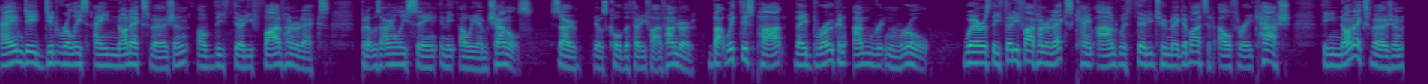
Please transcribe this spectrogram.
AMD did release a non-X version of the 3500X, but it was only seen in the OEM channels. So it was called the 3500. But with this part, they broke an unwritten rule Whereas the 3500X came armed with 32 megabytes of L3 cache, the non-X version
